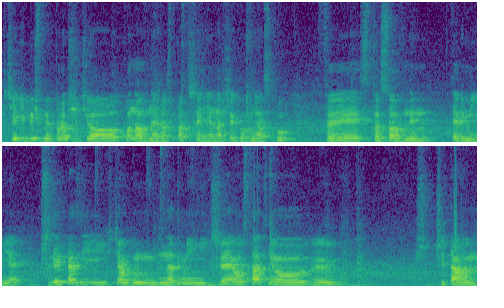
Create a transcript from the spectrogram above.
chcielibyśmy prosić o ponowne rozpatrzenie naszego wniosku w stosownym terminie. Przy tej okazji chciałbym nadmienić, że ostatnio y, czy- czytałem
